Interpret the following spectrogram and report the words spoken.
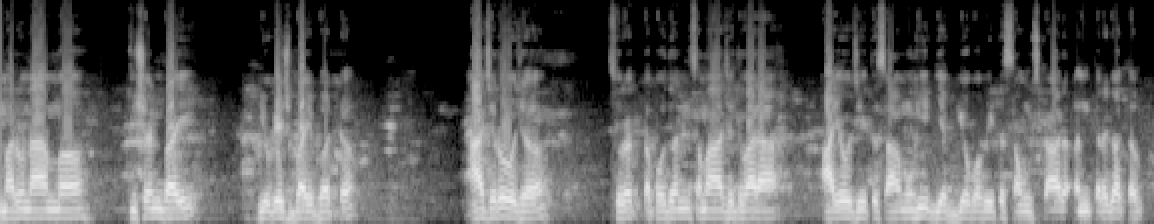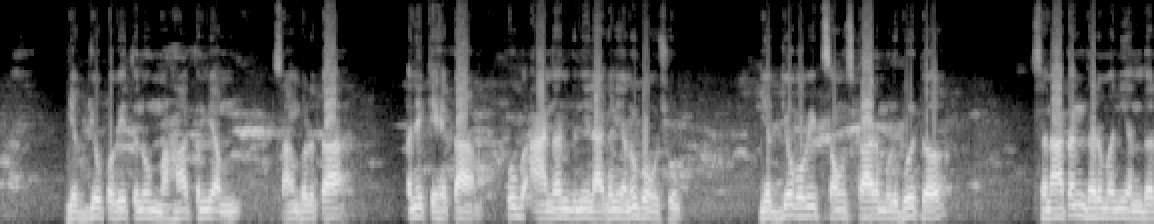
મારું નામ કિશનભાઈ, યોગેશભાઈ ભટ્ટ. આજ રોજ સુરત તપોધન સમાજ દ્વારા આયોજિત સામૂહિક યજ્ઞોપવિત સંસ્કાર અંતર્ગત યજ્ઞોપવિતનું મહાત્મ્યમ સાંભળતા અને કહેતા ખૂબ આનંદની લાગણી અનુભવું છું. યજ્ઞોપવિત સંસ્કાર મૂળભૂત સનાતન ધર્મની અંદર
